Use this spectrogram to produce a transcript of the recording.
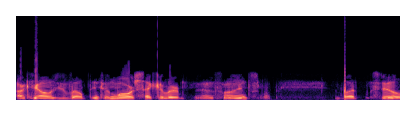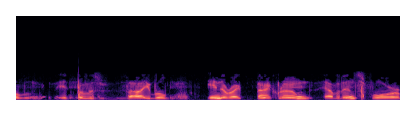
archaeology developed into a more secular uh, science, but still, it was valuable indirect background evidence for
